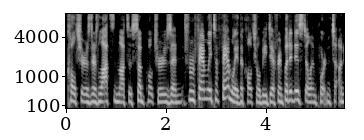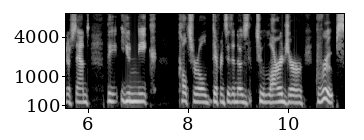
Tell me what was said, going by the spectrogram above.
cultures. There's lots and lots of subcultures. And from family to family, the culture will be different, but it is still important to understand the unique cultural differences in those two larger groups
